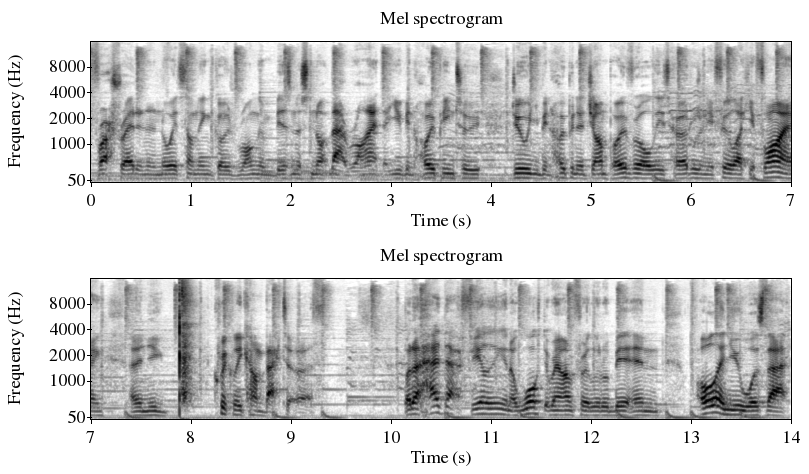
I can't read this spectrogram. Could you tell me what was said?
frustrated and annoyed something goes wrong in business, not that right, that you've been hoping to do and you've been hoping to jump over all these hurdles and you feel like you're flying and then you quickly come back to earth. But I had that feeling and I walked around for a little bit and all I knew was that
